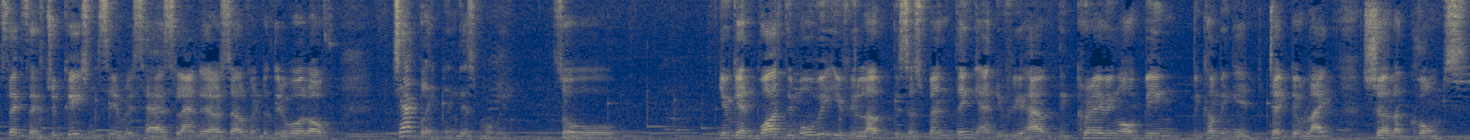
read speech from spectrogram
Sex Education series has landed herself into the role of Jacqueline in this movie. So you can watch the movie if you love the suspense thing and if you have the craving of being becoming a detective like Sherlock Holmes.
